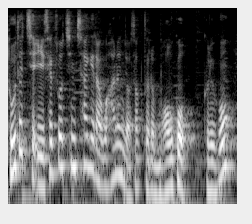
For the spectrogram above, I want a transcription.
도대체 이 색소 침착이라고 하는 녀석들은 뭐고 그리고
